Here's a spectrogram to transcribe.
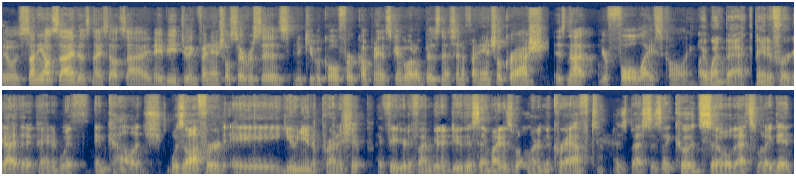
it was sunny outside. It was nice outside. Maybe doing financial services in a cubicle for a company that's going to go out of business in a financial crash is not your full life's calling. I went back, painted for a guy that I painted with in college, was offered a union apprenticeship. I figured if I'm going to do this, I might as well learn the craft as best as I could. So that's what I did.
